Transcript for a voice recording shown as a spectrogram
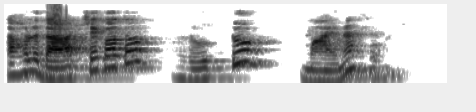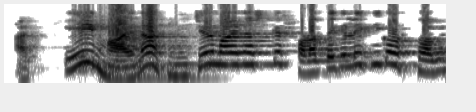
তাহলে দাঁড়াচ্ছে কত? রুট টু মাইনাস ওয়ান আর এই মাইনাস নিচের মাইনাসকে সরাতে গেলে কি করতে হবে?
